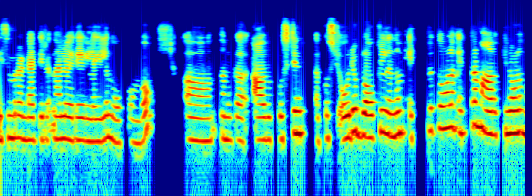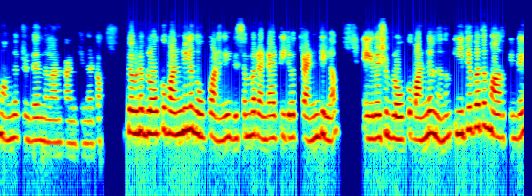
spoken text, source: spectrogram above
ഡിസംബർ രണ്ടായിരത്തി ഇരുപത്തിനാല് വരെയുള്ളതിൽ നോക്കുമ്പോൾ നമുക്ക് ആ ഒരു ക്വസ്റ്റ്യൻ ക്വസ്റ്റ്യൻ ഓരോ ബ്ലോക്കിൽ നിന്നും എത്രത്തോളം എത്ര മാർക്കിനോളം വന്നിട്ടുണ്ട് എന്നുള്ളതാണ് കാണിക്കുന്നത് കേട്ടോ. ഇപ്പൊ ഇവിടെ ബ്ലോക്ക് വണ്ണിൽ നോക്കുവാണെങ്കിൽ ഡിസംബർ രണ്ടായിരത്തി ഇരുപത്തിരണ്ടിൽ ഏകദേശം ബ്ലോക്ക് വണ്ണിൽ നിന്നും ഇരുപത് മാർക്കിന്റെ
